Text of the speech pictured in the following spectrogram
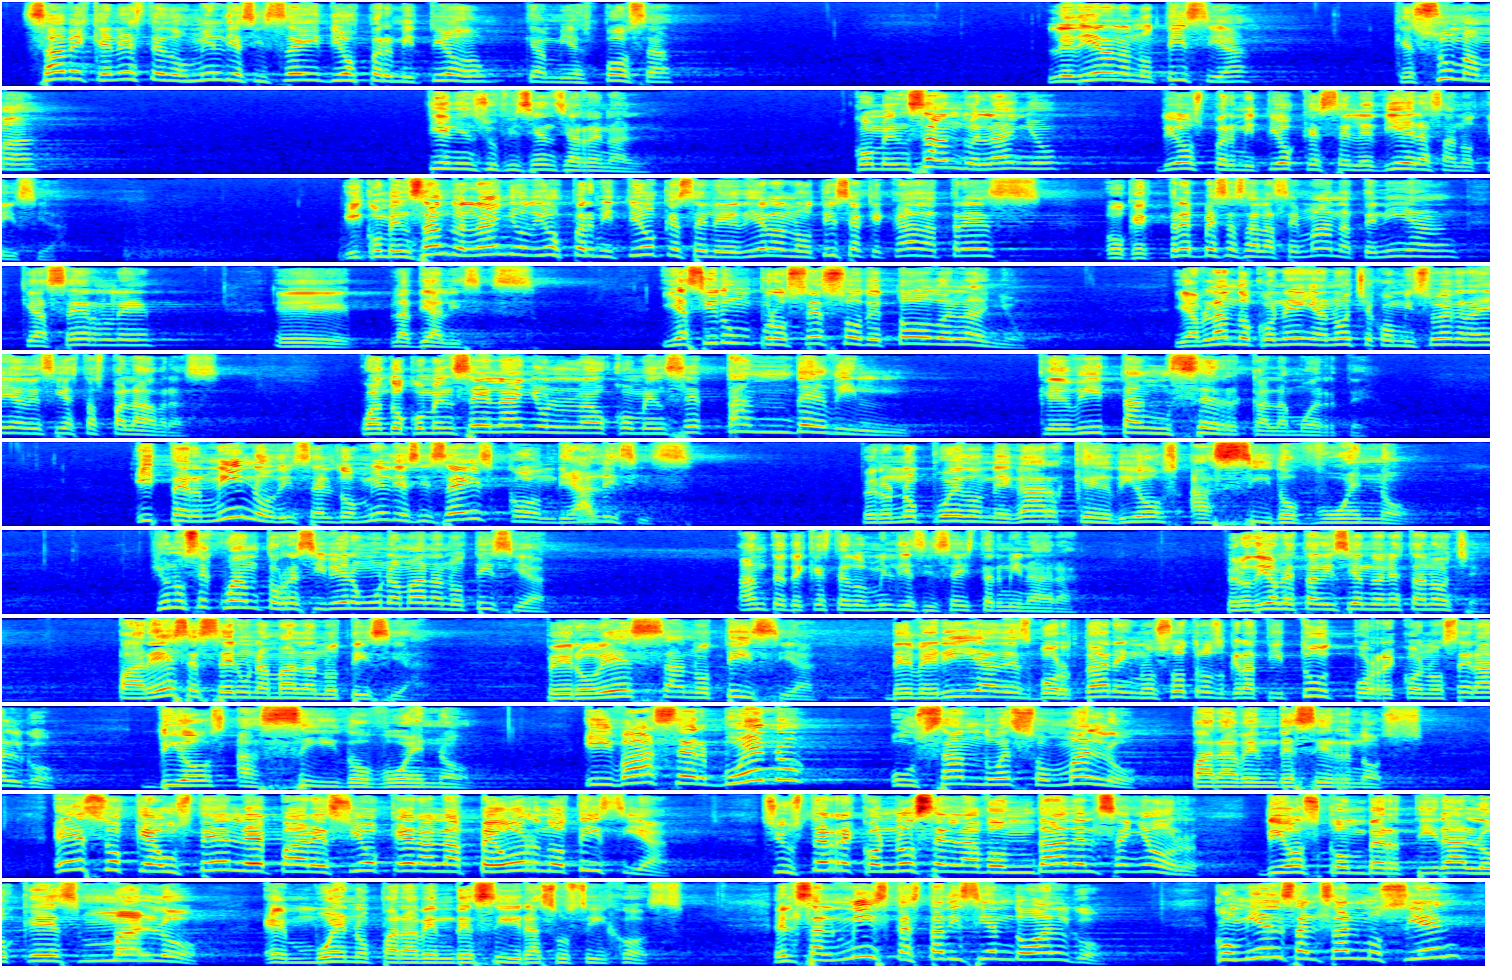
¿Sabe que en este 2016 Dios permitió que a mi esposa le dieron la noticia que su mamá tiene insuficiencia renal. Comenzando el año, Dios permitió que se le diera esa noticia. Y comenzando el año, Dios permitió que se le diera la noticia que cada tres o que tres veces a la semana tenían que hacerle eh, la diálisis. Y ha sido un proceso de todo el año. Y hablando con ella anoche, con mi suegra, ella decía estas palabras. Cuando comencé el año, lo comencé tan débil que vi tan cerca la muerte. Y termino, dice, el 2016 con diálisis. Pero no puedo negar que Dios ha sido bueno. Yo no sé cuántos recibieron una mala noticia antes de que este 2016 terminara. Pero Dios le está diciendo en esta noche, parece ser una mala noticia, pero esa noticia debería desbordar en nosotros gratitud por reconocer algo. Dios ha sido bueno y va a ser bueno usando eso malo para bendecirnos. Eso que a usted le pareció que era la peor noticia, si usted reconoce la bondad del Señor, Dios convertirá lo que es malo en bueno para bendecir a sus hijos. El salmista está diciendo algo. Comienza el Salmo 100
